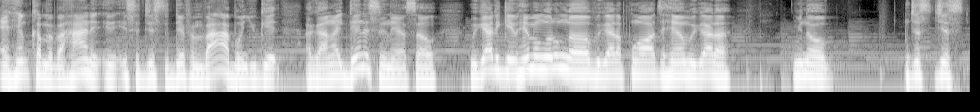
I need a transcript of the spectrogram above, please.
and him coming behind it. It's a, just a different vibe when you get a guy like Dennis in there. So we got to give him a little love. We got to applaud to him. We got to, you know, just just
